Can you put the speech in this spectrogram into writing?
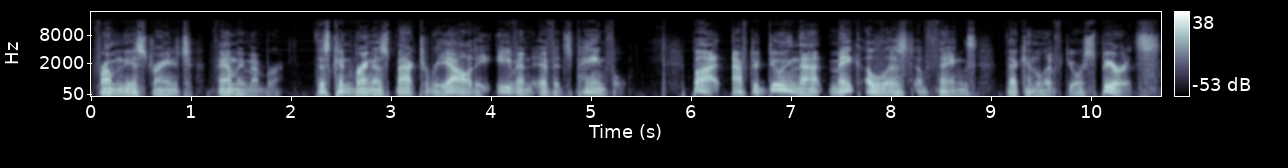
from the estranged family member. This can bring us back to reality even if it's painful. But after doing that, make a list of things that can lift your spirits.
